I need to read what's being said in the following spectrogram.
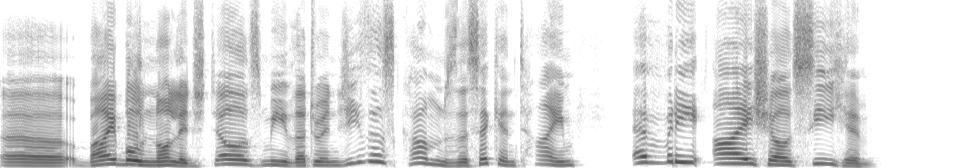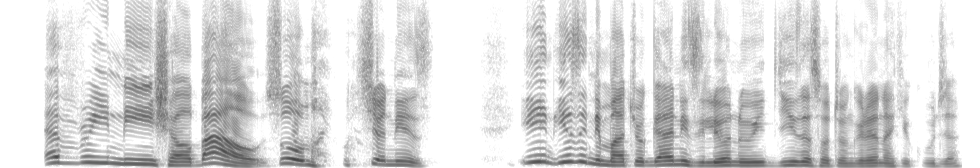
uh, Bible knowledge tells me that when Jesus comes the second time, every eye shall see him, every knee shall bow. So my question is, hizi ni macho gani ziliona Jesus watongerena akikuja?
